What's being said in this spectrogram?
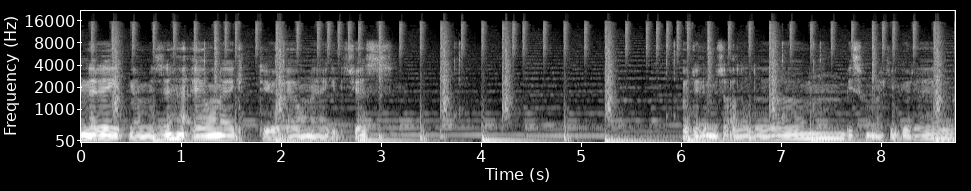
Nereye gitmemizi? Ha, Eona'ya git diyor. Eona'ya gideceğiz. Ödülümüzü alalım. Bir sonraki görev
